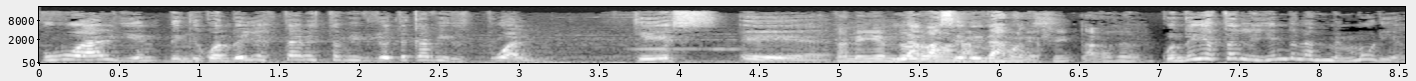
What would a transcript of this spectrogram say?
hubo alguien de que cuando ella está en esta biblioteca virtual, que es eh, Está leyendo la base de datos, memorias, ¿sí? claro. Cuando ella está leyendo las memorias,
